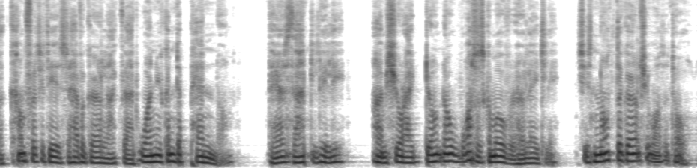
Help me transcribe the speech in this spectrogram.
a comfort it is to have a girl like that, one you can depend on. There's that Lily. I'm sure I don't know what has come over her lately. She's not the girl she was at all.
